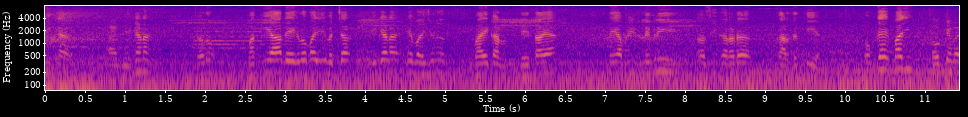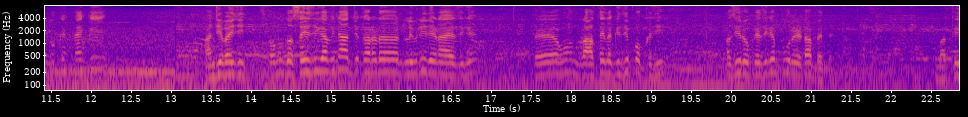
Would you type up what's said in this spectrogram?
ਠੀਕ ਹੈ। ਹਾਂਜੀ। ਠੀਕ ਹੈ ਨਾ? ਚਲੋ ਬਾਕੀ ਆ ਦੇਖ ਲਓ ਭਾਈ ਜੀ ਬੱਚਾ। ਠੀਕ ਹੈ ਨਾ? ਇਹ ਬਾਈ ਨੂੰ ਬਾਈ ਕਰ ਦਿੱਤਾ ਆ ਤੇ ਆਪਣੀ ਡਿਲੀਵਰੀ ਅਸੀਂ ਕਰੜ ਕਰ ਦਿੱਤੀ ਹੈ ਓਕੇ ਭਾਜੀ? ਓਕੇ ਭਾਜੀ। ਓਕੇ ਥੈਂਕ ਯੂ ਹਾਂਜੀ ਬਾਈ ਜੀ ਤੁਹਾਨੂੰ ਦੱਸਿਆ ਹੀ ਸੀਗਾ ਵੀ ਨਾ ਅੱਜ ਕਰੜ ਡਿਲੀਵਰੀ ਦੇਣ ਆਏ ਸੀਗੇ। ਤੇ ਹੁਣ ਰਾਸਤੇ ਲੱਗੀ ਸੀ ਭੁੱਖ ਜੀ। ਅਸੀਂ ਰੁਕੇ ਸੀਗੇ ਪੂਰੇ ਢਾਬੇ ਤੇ। ਬਾਕੀ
